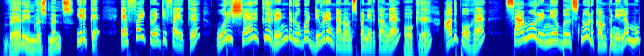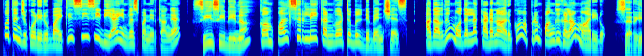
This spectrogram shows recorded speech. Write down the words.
வேற இன்வெஸ்ட்மெண்ட்ஸ் இருக்கு. எஃப்ஐ டுவெண்ட்டி ஃபைவ்க்கு ஒரு ஷேருக்கு ரெண்டு ரூபாய் டிவிடெண்ட் அனௌன்ஸ் பண்ணிருக்காங்க. ஓகே. அது போக சாமோ ரினியூபிள்ஸ்னு ஒரு கம்பெனில முப்பத்தஞ்சு கோடி ரூபாய்க்கு சிசிடியா இன்வெஸ்ட் பண்ணிருக்காங்க. சிசிடினா கம்பல்சரிலி கன்வெர்ட்டபிள் டிபென்ச்சர்ஸ் அதாவது முதல்ல கடனா இருக்கும் அப்புறம் பங்குகளா மாறிடும். சரி.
